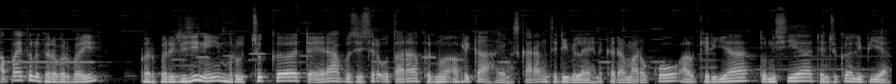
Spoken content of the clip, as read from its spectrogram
Apa itu negara Barbary? Barbary di sini merujuk ke daerah pesisir utara benua Afrika yang sekarang jadi wilayah negara Maroko, Algeria, Tunisia, dan juga Libya.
